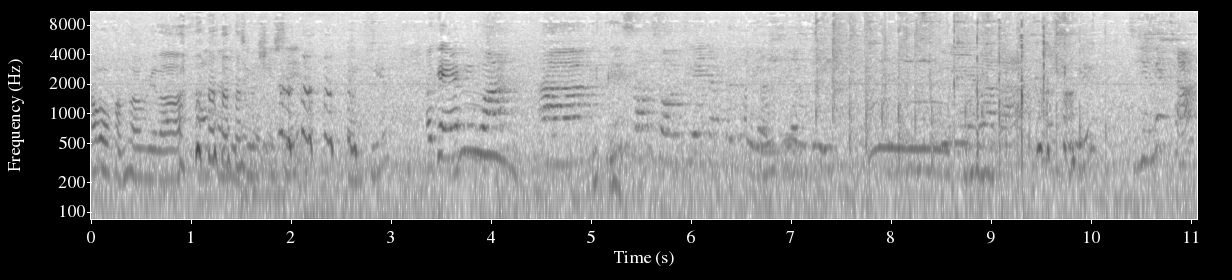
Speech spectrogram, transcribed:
어, 감사합니다. Okay, everyone. Uh, this also end of the video. See you next time.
